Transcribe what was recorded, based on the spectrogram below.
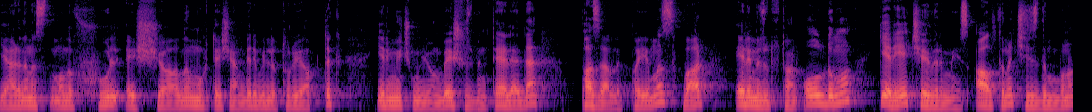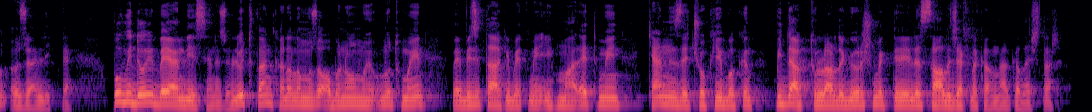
yerden ısıtmalı full eşyalı muhteşem bir villa turu yaptık. 23 milyon 500 bin TL'den pazarlık payımız var. Elimizi tutan oldu mu geriye çevirmeyiz. Altını çizdim bunun özellikle. Bu videoyu beğendiyseniz lütfen kanalımıza abone olmayı unutmayın ve bizi takip etmeyi ihmal etmeyin. Kendinize çok iyi bakın. Bir dahaki turlarda görüşmek dileğiyle sağlıcakla kalın arkadaşlar.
